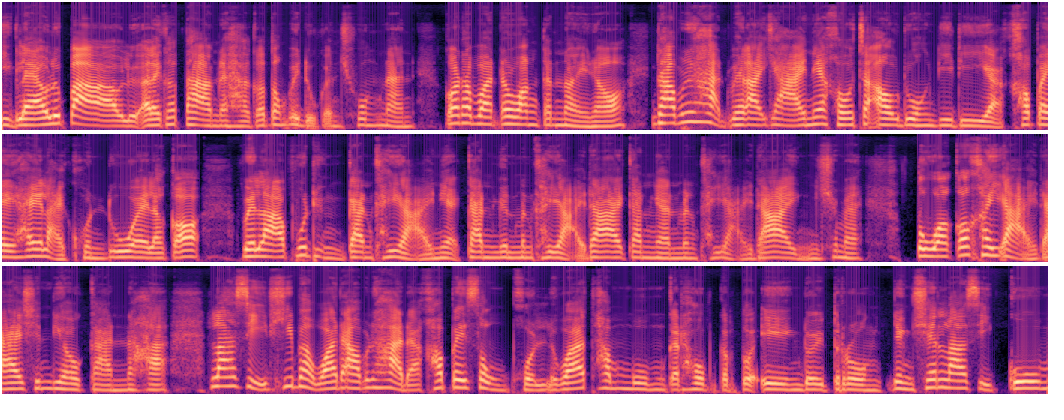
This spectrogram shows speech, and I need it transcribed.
อีกแล้วหรือเปล่าหรืออะไรก็ตามนะคะ ก็ต้องไปดูกันช่วงนั้น ก็ระมัดระวังกันหน่อยเนาะดาวพฤหัสเวลาย้ายเนี่ยเขาจะเอาดวงดีๆเข้าไปให้หลายคนด้วย แล้วก็เวลาพูดถึงการขยายเนี่ยการเงินมันขยายได้ การงานมันขยายได้อย่างนี้ใช่ไหมตัวก็ขยายได้เช่นเดียวกันนะคะราศีที่แบบว่าดาวพฤหัสเข้าไปส่งผลหรือว่าทำมุมกระทบกับตัวเองโดยตรง อย่างเช่นราศีกุม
